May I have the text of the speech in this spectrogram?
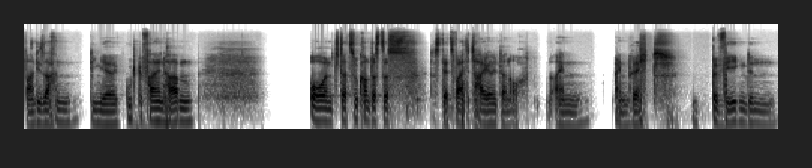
waren die Sachen, die mir gut gefallen haben. Und dazu kommt, dass, das, dass der zweite Teil dann auch einen, einen recht bewegenden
